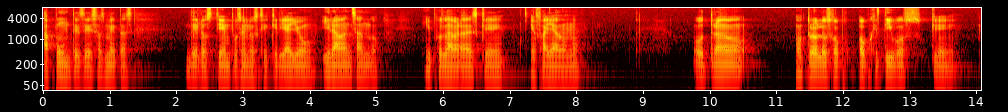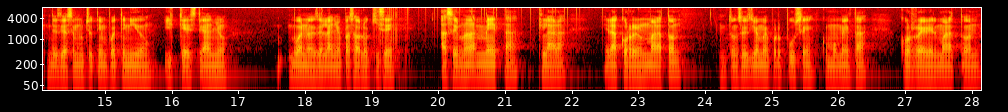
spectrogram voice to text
apuntes de esas metas, de los tiempos en los que quería yo ir avanzando. Y pues la verdad es que he fallado, ¿no? Otro, otro de los objetivos que desde hace mucho tiempo he tenido y que este año, bueno, desde el año pasado lo quise hacer una meta clara, era correr un maratón. Entonces yo me propuse como meta correr el maratón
